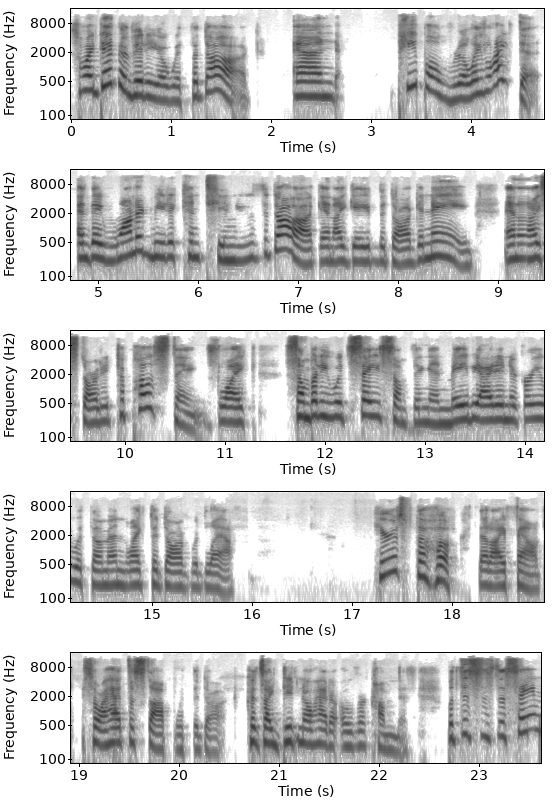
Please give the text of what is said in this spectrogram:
So I did the video with the dog, and people really liked it. And they wanted me to continue the dog. And I gave the dog a name. And I started to post things like somebody would say something, and maybe I didn't agree with them, and like the dog would laugh. Here's the hook that I found. So I had to stop with the dog because I didn't know how to overcome this. But this is the same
